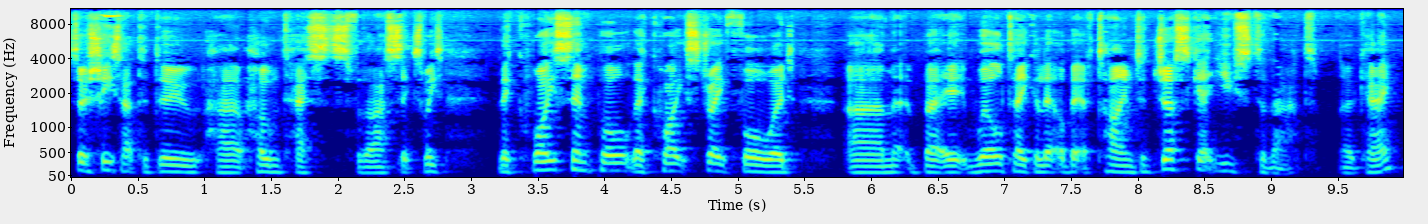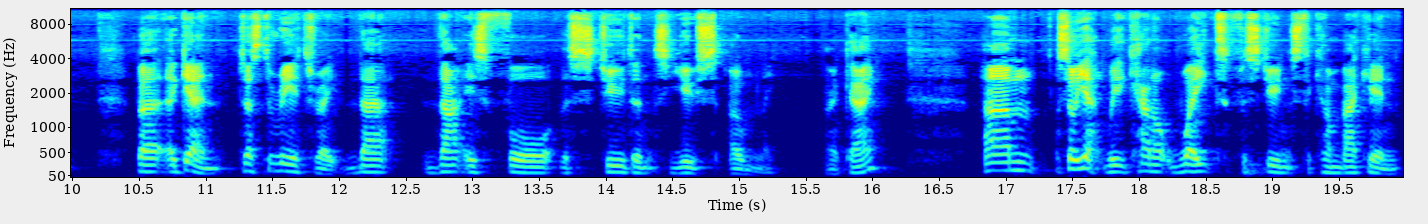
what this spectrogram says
So she's had to do her home tests for the last six weeks. They're quite simple, they're quite straightforward, um, but it will take a little bit of time to just get used to that, okay? But again, just to reiterate, that that is for the students' use only, okay? Um, so yeah, we cannot wait for students to come back in.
